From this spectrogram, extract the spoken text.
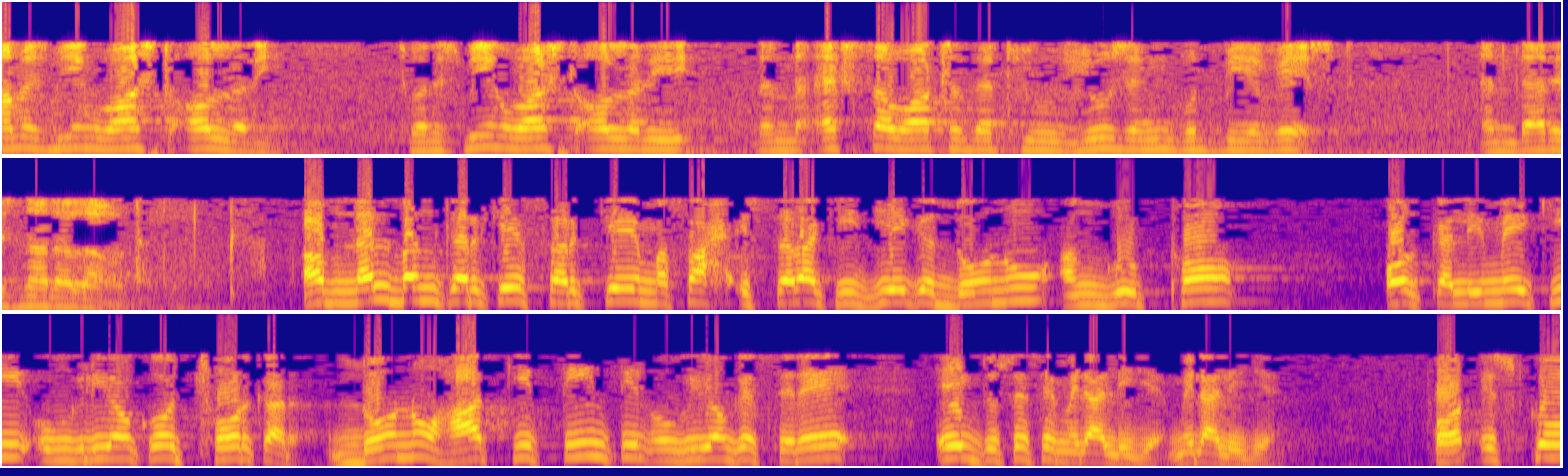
Arm is being washed already. So when it's being washed already, then the extra water that you using would be a waste. And that is not allowed. اب نل بند کر کے سر کے مساح اس طرح کیجئے کہ دونوں انگوٹھوں اور کلیمے کی انگلیوں کو چھوڑ کر دونوں ہاتھ کی تین تین انگلیوں کے سرے ایک دوسرے سے ملا لیجئے ملا لیجئے اور اس کو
